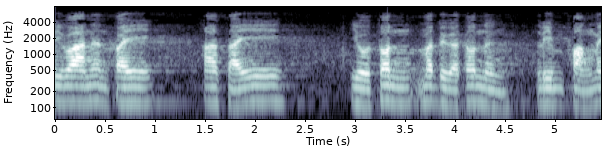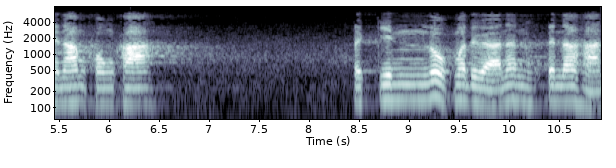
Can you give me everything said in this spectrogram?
ริวารนั่นไปอาศัยอยู่ต้นมะเดื่อต้นหนึ่ง ริมฝั่งแม่น้ำคงคาไปกินลูกมะเดื่อนั่นเป็นอาหาร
